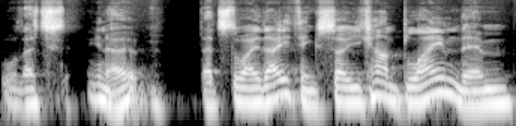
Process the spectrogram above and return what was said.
Well, that's, you know, that's the way they think. So you can't blame them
